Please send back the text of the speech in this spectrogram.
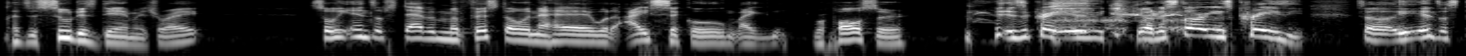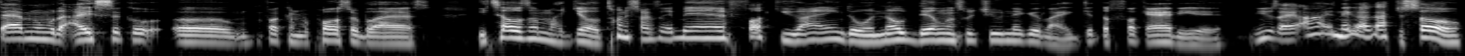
because the suit is damaged, right? So he ends up stabbing Mephisto in the head with an icicle, like repulsor. it's crazy. Yo, the story is crazy. So he ends up stabbing him with an icicle, um, fucking repulsor blast. He tells him like, "Yo, Tony Stark's like, man, fuck you. I ain't doing no dealings with you, nigga. Like, get the fuck out of here." He was like, "All right, nigga, I got your soul."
